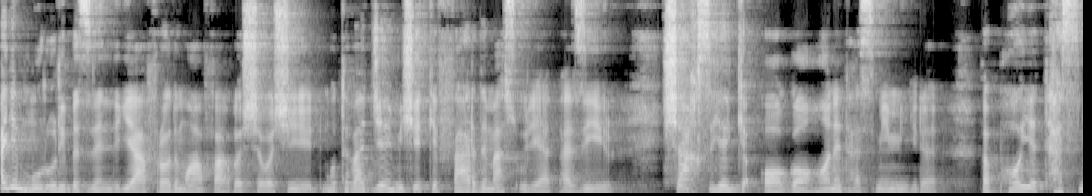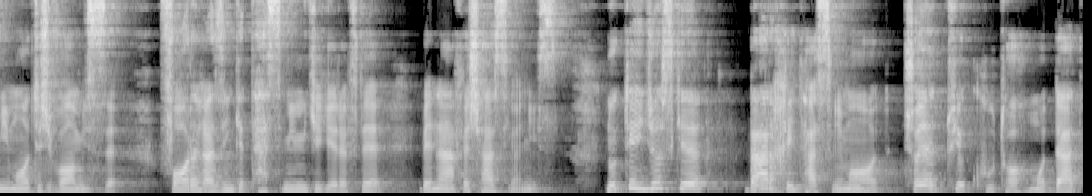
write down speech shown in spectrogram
اگه مروری به زندگی افراد موفق داشته باشید متوجه میشید که فرد مسئولیت پذیر شخصیه که آگاهانه تصمیم می‌گیره و پای تصمیماتش وامیسته. فارغ از اینکه تصمیمی که گرفته به نفعش هست یا نیست. نکته اینجاست که برخی تصمیمات شاید توی کوتاه مدت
